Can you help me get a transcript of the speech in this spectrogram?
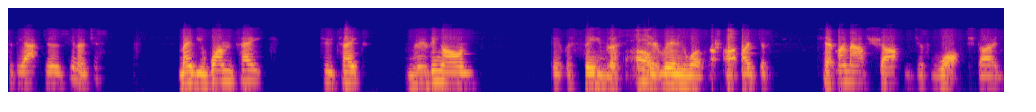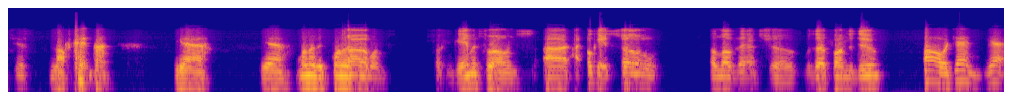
to the actors, you know, just maybe one take, two takes, moving on. It was seamless. Wow. It really was. I, I just kept my mouth shut and just watched. I just loved it, man. Yeah, yeah. One of the one of the good ones. Fucking Game of Thrones. Uh, okay, so I love that show. Was that fun to do? Oh, again, yeah.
